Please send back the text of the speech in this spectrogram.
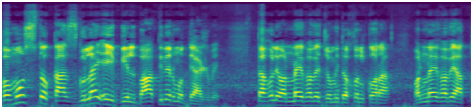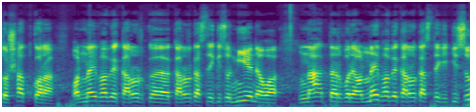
সমস্ত কাজগুলাই এই বিল বাতিলের মধ্যে আসবে। তাহলে অন্যায়ভাবে জমি দখল করা, অন্যায়ভাবে আত্মসাৎ করা, অন্যায়ভাবে কারোর কারোর কাছ থেকে কিছু নিয়ে নেওয়া, না, তারপরে অন্যায়ভাবে কারোর কাছ থেকে কিছু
